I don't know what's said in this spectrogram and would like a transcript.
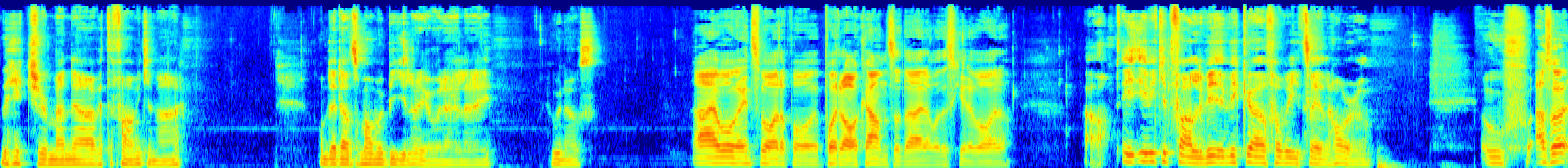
The Hitcher, men jag vet inte fan vilken det är. Om det är den som har med bilar att göra eller ej. Who knows? Nej, jag vågar inte svara på, på rak hand sådär vad det skulle vara. Ja, i, i vilket fall, vi- vilka favoritscener har du? Usch, alltså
